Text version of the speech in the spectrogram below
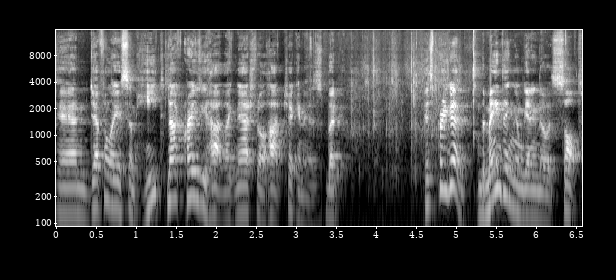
and definitely some heat. Not crazy hot like Nashville hot chicken is, but it's pretty good. The main thing I'm getting though is salt,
